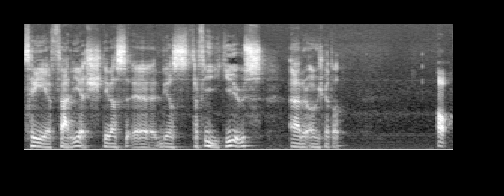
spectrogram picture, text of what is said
tre färgers, deras, eh, deras trafikljus är överskattat. Ja,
